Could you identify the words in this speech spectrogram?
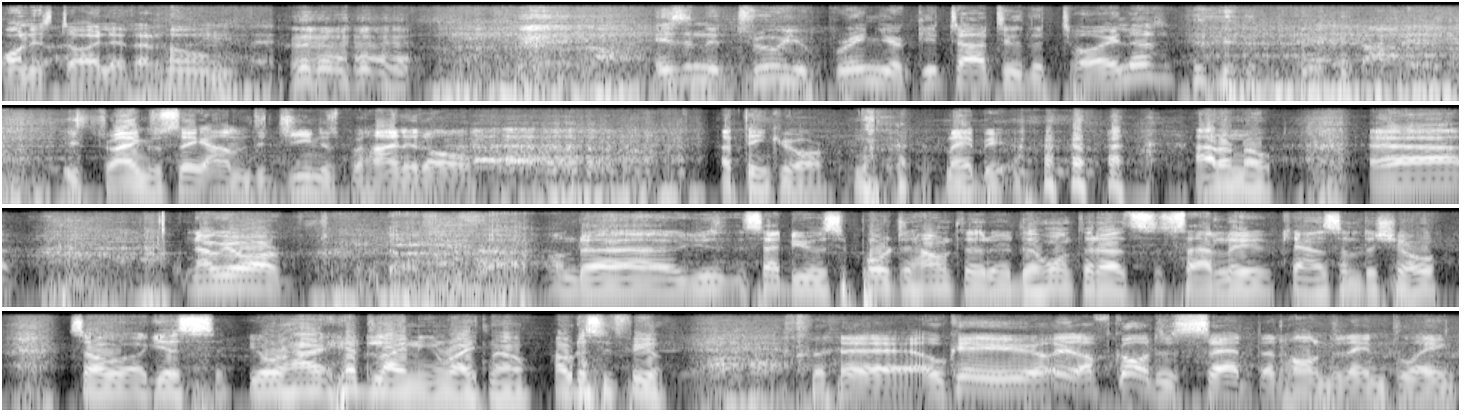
on his toilet at home. Isn't it true you bring your guitar to the toilet? He's trying to say I'm the genius behind it all. I think you are, maybe. I don't know. Uh, now you are on the. You said you support the haunted. The haunted has sadly canceled the show, so I guess you're headlining right now. How does it feel? okay, of course it's sad that Haunted ain't playing.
